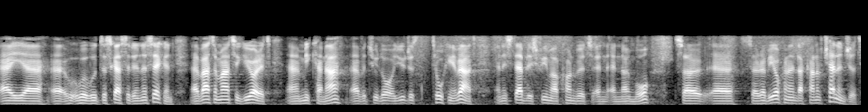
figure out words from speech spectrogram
a, uh, uh, we'll, we'll, discuss it in a second. Uh, Vatamati Gioret uh, Mikana, the two law you're just talking about, an established female convert and, and no more. So, so Rabbi Yochanan that kind of challenged it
